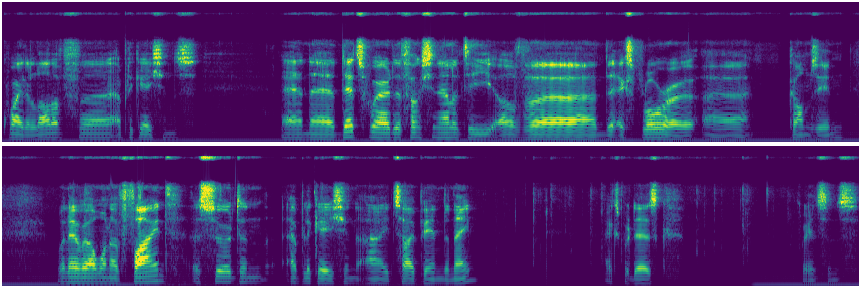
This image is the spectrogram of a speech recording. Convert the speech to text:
quite a lot of uh, applications and uh, that's where the functionality of uh, the Explorer uh, comes in. Whenever I want to find a certain application, I type in the name, Expertdesk, for instance,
